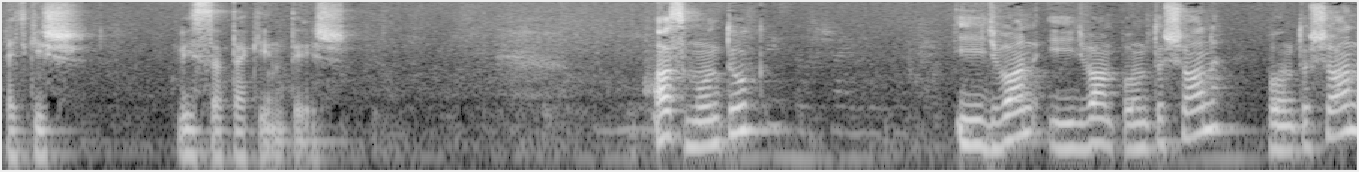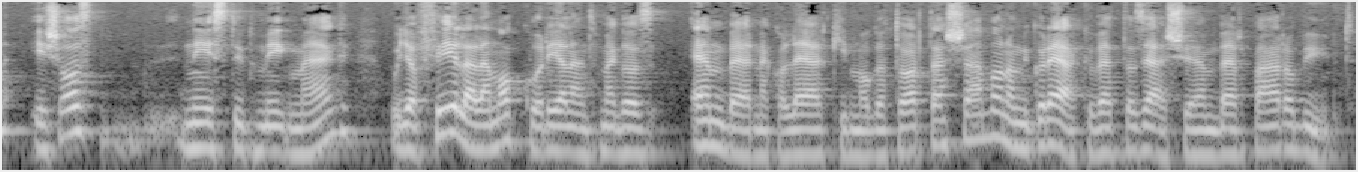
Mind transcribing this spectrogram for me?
Egy kis visszatekintés. Azt mondtuk, így van, így van, pontosan, pontosan, és azt néztük még meg, hogy a félelem akkor jelent meg az embernek a lelki magatartásában, amikor elkövette az első ember a bűnt.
